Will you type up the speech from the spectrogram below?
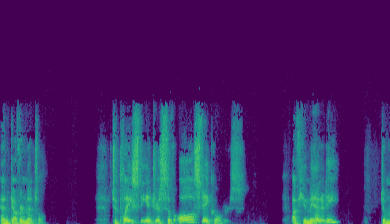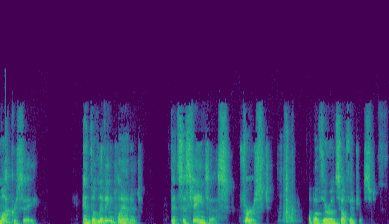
and governmental, to place the interests of all stakeholders of humanity, democracy, and the living planet that sustains us first above their own self interest.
